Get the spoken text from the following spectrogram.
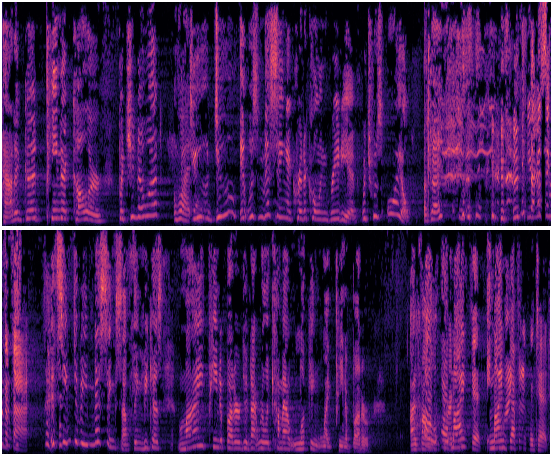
Had a good peanut color, but you know what? What? Do do it was missing a critical ingredient, which was oil. Okay. You're missing the fat. It seemed to be missing something because my peanut butter did not really come out looking like peanut butter. I Oh, followed oh, directions. mine did. Mine Mine- definitely did.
